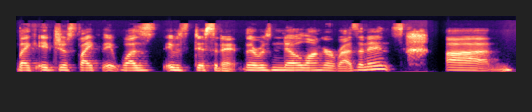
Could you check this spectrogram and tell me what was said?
Like it just like it was, it was dissonant. There was no longer resonance. Um,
